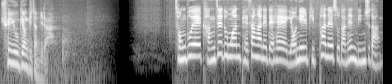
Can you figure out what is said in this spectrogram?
최유경 기자입니다. 정부의 강제동원 배상안에 대해 연일 비판을 쏟아낸 민주당.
